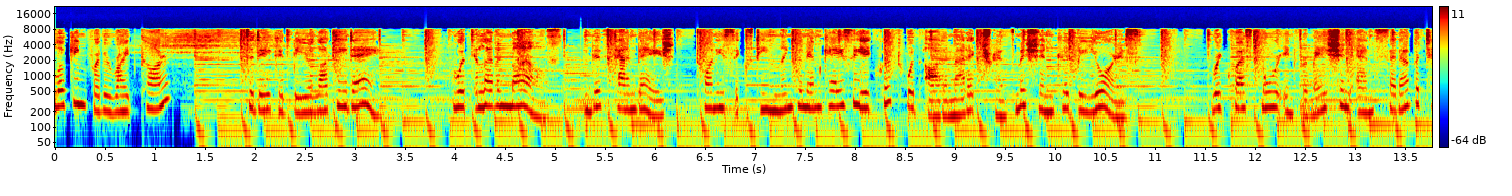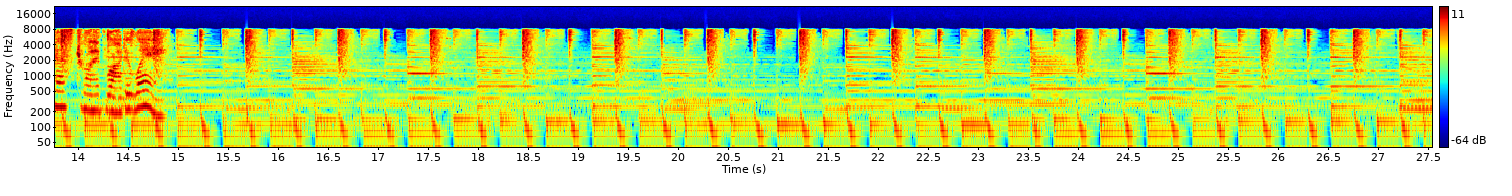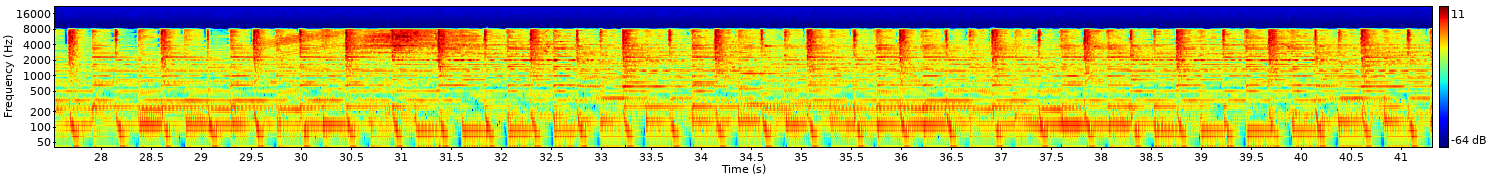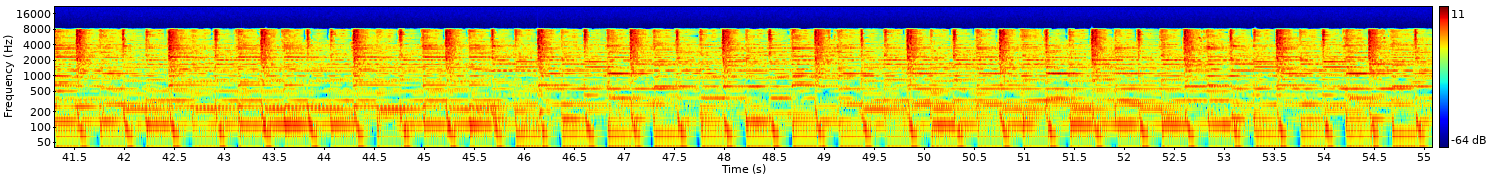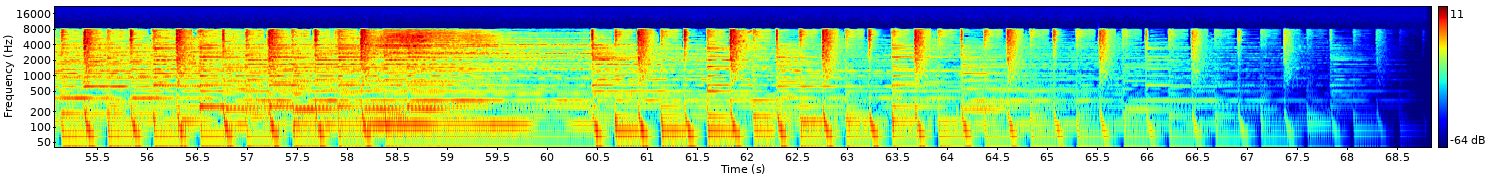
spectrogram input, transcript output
Looking for the right car? Today could be your lucky day. With 11 miles, this tan beige, 2016 Lincoln MKZ equipped with automatic transmission could be yours. Request more information and set up a test drive right away.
